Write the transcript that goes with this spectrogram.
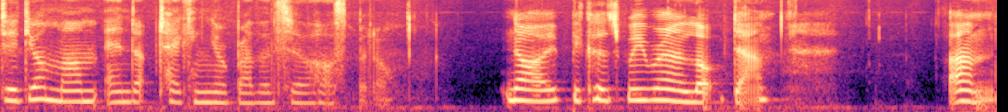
Did your mum end up taking your brother to the hospital? No, because we were in a lockdown. Um,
